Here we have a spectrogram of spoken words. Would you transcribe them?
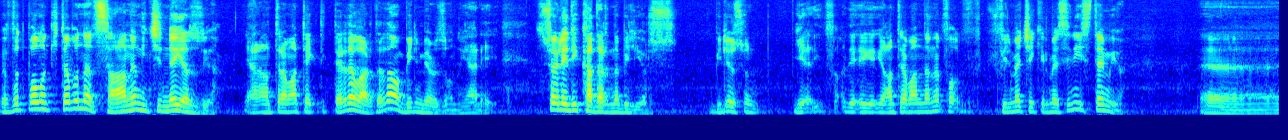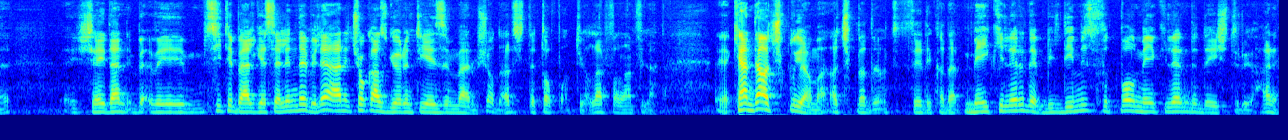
Ve futbolun kitabını sahanın içinde yazıyor. Yani antrenman teknikleri de vardır ama bilmiyoruz onu. Yani söylediği kadarını biliyoruz. Biliyorsun e, antrenmanların fo- filme çekilmesini istemiyor. Ee, şeyden City belgeselinde bile hani çok az görüntüye izin vermiş. O da işte top atıyorlar falan filan. Ee, kendi açıklıyor ama açıkladığı istediği kadar. Mevkileri de bildiğimiz futbol mevkilerini de değiştiriyor. Hani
